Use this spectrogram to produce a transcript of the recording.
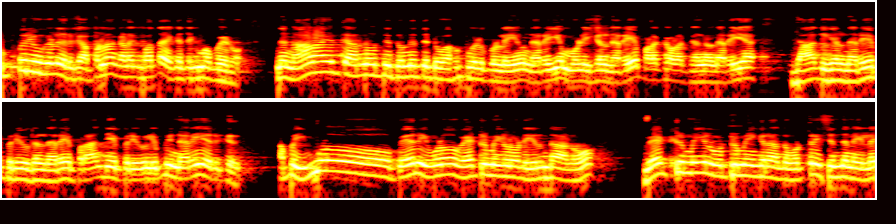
உட்பிரிவுகளும் இருக்கு. அப்படிலாம் கணக்கு பார்த்தா எக்கச்சக்கமா போயிடும். இந்த நாலாயிரத்தி அறுநூத்தி தொண்ணூத்தி எட்டு வகுப்புகளுக்குள்ளேயும் நிறைய மொழிகள் நிறைய பழக்க வழக்கங்கள் நிறைய ஜாதிகள் நிறைய பிரிவுகள் நிறைய பிராந்திய பிரிவுகள் இப்படி நிறைய இருக்குது. அப்ப இவ்வளோ பேர் இவ்வளோ வேற்றுமைகளோடு இருந்தாலும் வேற்றுமையில் ஒற்றுமைங்கிற அந்த ஒற்றை சிந்தனையில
